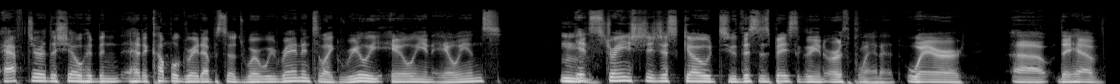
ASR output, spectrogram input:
after the show had been had a couple great episodes where we ran into like really alien aliens. Mm. It's strange to just go to this is basically an Earth planet where uh, they have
